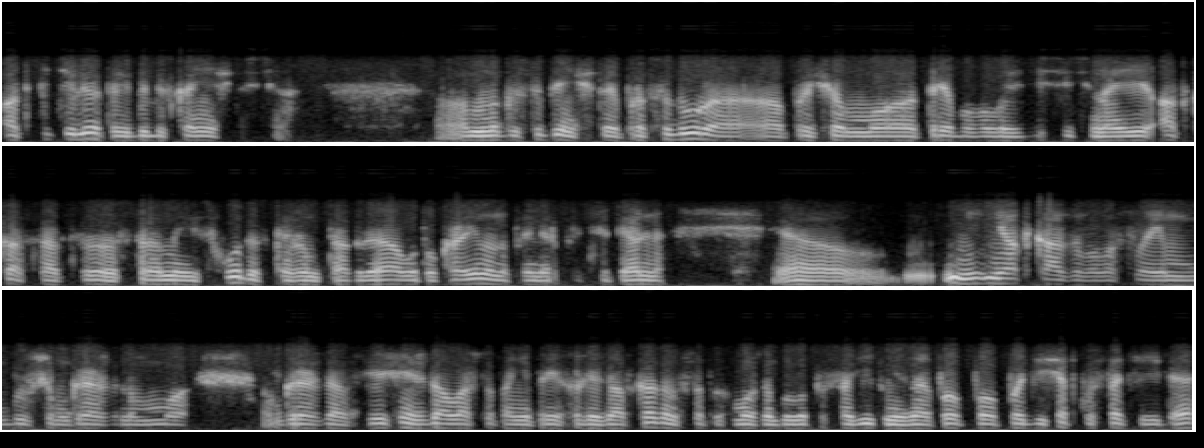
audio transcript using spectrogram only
от пяти лет и до бесконечности. Э, многоступенчатая процедура, э, причем э, требовалось действительно и отказ от страны исхода, скажем так, да, вот Украина, например, принципиально не, отказывала своим бывшим гражданам в гражданстве. Очень ждала, чтобы они приехали за отказом, чтобы их можно было посадить, не знаю, по, по, по десятку статей, да.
